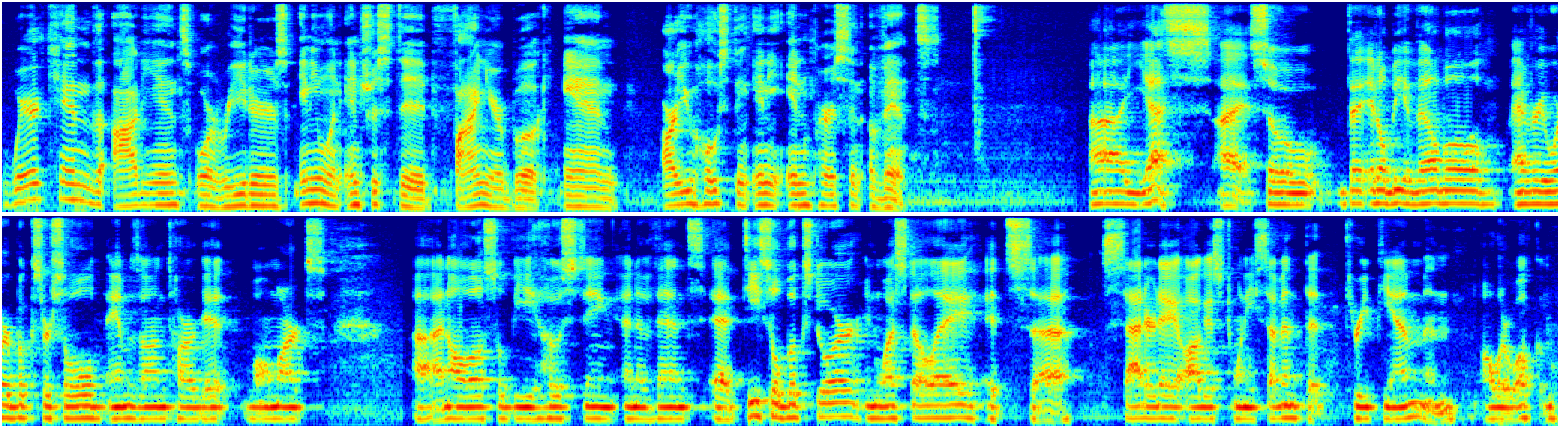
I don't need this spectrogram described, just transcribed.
Where can the audience or readers, anyone interested, find your book? And are you hosting any in-person events? Uh, yes. Uh, so the, it'll be available everywhere books are sold: Amazon, Target, Walmart. Uh, and I'll also be hosting an event at Diesel Bookstore in West LA. It's uh, Saturday, August 27th at 3 p.m., and all are welcome.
